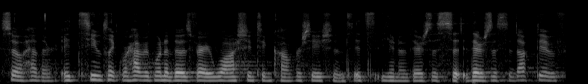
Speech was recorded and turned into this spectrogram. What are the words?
So Heather, it seems like we're having one of those very Washington conversations. It's, you know, there's a, there's a seductive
